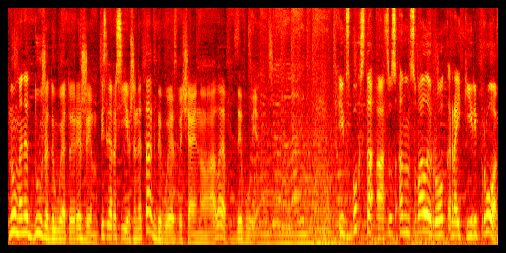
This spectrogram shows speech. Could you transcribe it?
Ну, мене дуже дивує той режим. Після Росії вже не так дивує, звичайно, але дивує. Xbox та Asus анонсували ROG Raikiri Pro,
